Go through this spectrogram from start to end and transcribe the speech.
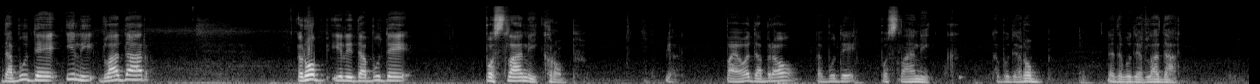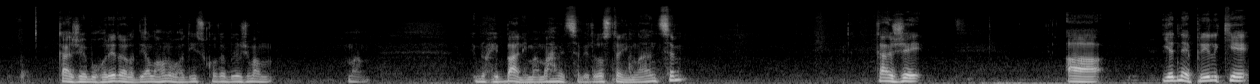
da bude ili vladar, rob, ili da bude poslanik rob. Jeli? Pa je odabrao da bude poslanik, da bude rob, ne da bude vladar. Kaže Ebu Hurira radijallahu anhu hadis koga bilježi imam, imam Ibn Hibban, imam Ahmed sa vjerodostojnim lancem. Kaže, a jedne prilike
